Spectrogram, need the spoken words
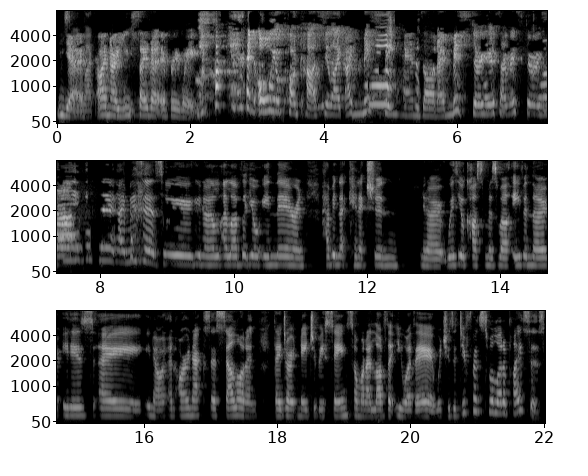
Yeah, like, I know you say that every week. and all your podcasts, you're like, I miss oh. being hands on. I miss doing this. I miss doing oh, that. I miss it. I miss it. So, you know, I love that you're in there and having that connection you know with your customers well even though it is a you know an own access salon and they don't need to be seeing someone i love that you are there which is a difference to a lot of places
